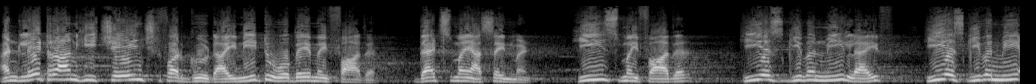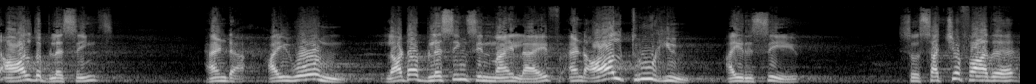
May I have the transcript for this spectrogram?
And later on, he changed for good. I need to obey my father. That's my assignment. He is my father. He has given me life. He has given me all the blessings. And I own lot of blessings in my life and all through him I receive. So such a father,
